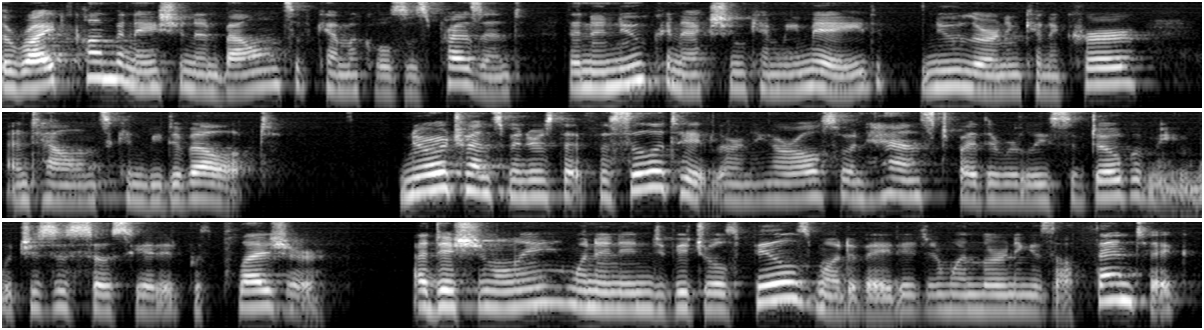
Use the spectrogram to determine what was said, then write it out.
the right combination and balance of chemicals is present, then a new connection can be made, new learning can occur, and talents can be developed. Neurotransmitters that facilitate learning are also enhanced by the release of dopamine, which is associated with pleasure. Additionally, when an individual feels motivated and when learning is authentic,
